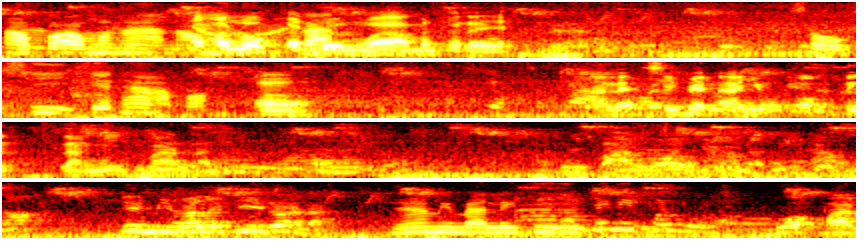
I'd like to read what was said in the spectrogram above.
เอาก็เอามาหารเอามาลบกันเบิ่งว่ามันเท่าไหร่สองสี่เจ็ดห้าป่ะเออนั่นแหละสิเป็นอายุของตึกหลังนี้บ้านหลังนี้ นี่มีบ้านเลขที่ด้วยนะเนี่ยมีบ้านเลขที่อีกพวกบ้าน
